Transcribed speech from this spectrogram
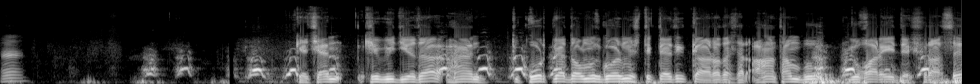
Ha? Geçenki videoda ha, kurt ve domuz görmüştük dedik ki arkadaşlar aha tam bu yukarıydı şurası.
